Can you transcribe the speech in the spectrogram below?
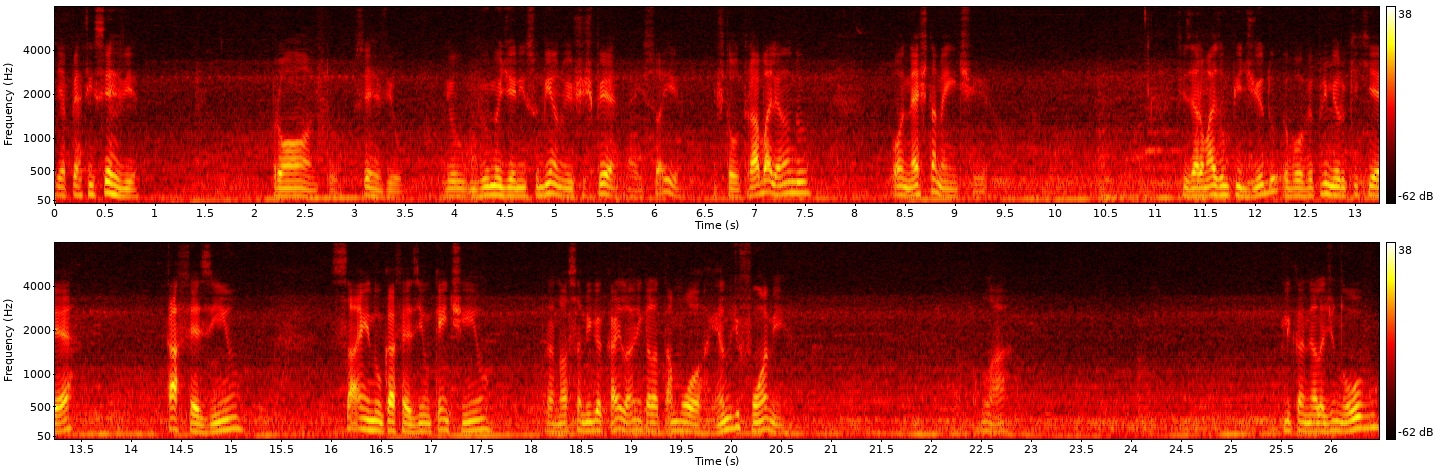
E aperta em servir. Pronto, serviu. Viu, viu meu dinheirinho subindo e o XP? É isso aí. Estou trabalhando honestamente. Fizeram mais um pedido. Eu vou ver primeiro o que, que é. Cafezinho. Saindo um cafezinho quentinho para nossa amiga Kailane, que ela tá morrendo de fome. Vamos lá. Clica nela de novo.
